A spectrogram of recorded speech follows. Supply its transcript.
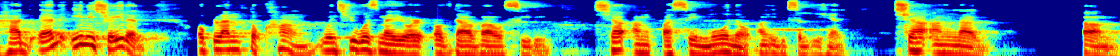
had an initiated o plan tukhang when she was mayor of Davao City. Siya ang pasimuno, ang ibig sabihin. Siya ang nag um,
